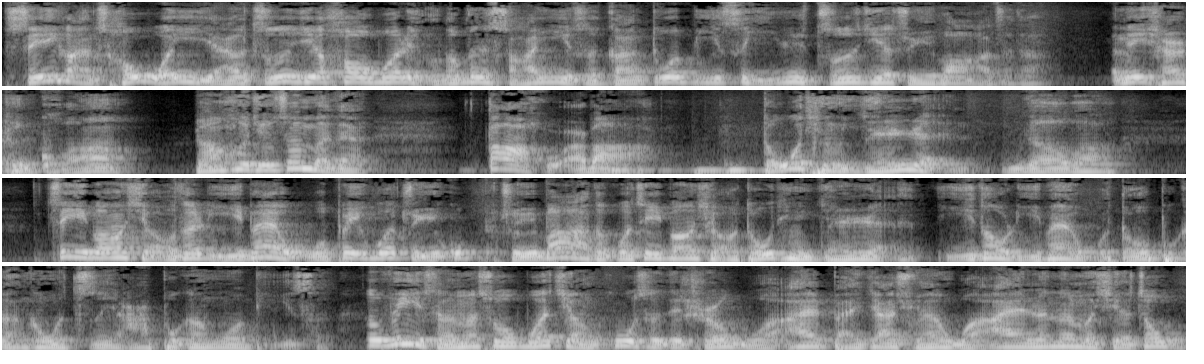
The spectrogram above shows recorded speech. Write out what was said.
谁敢瞅我一眼，直接薅脖领子问啥意思，敢多逼次一句，直接嘴巴子的。那前挺狂，然后就这么的。大伙儿吧，都挺隐忍，你知道吧？这帮小子礼拜五被我嘴过嘴巴子过，这帮小子都挺隐忍，一到礼拜五都不敢跟我吱牙，不敢跟我比刺。这为什么说我讲故事的时候我挨百家拳，我挨了那么些揍？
